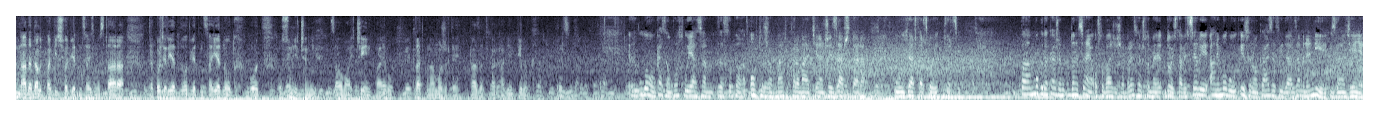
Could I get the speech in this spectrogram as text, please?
Nada Dalipagić, odvjetnica iz Mostara, također jed, odvjetnica jednog od osumnjičenih za ovaj čin, pa evo, kratko nam možete kazati kakav je epilog presuda. U ovom kaznom postupku ja sam zastupala optuženog Matu inače zaštitara u zaštitarskoj tvrci. Pa mogu da kažem, donesena je oslobađajuća presuda, što me doista veseli, ali mogu izravno kazati da za mene nije iznenađenje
